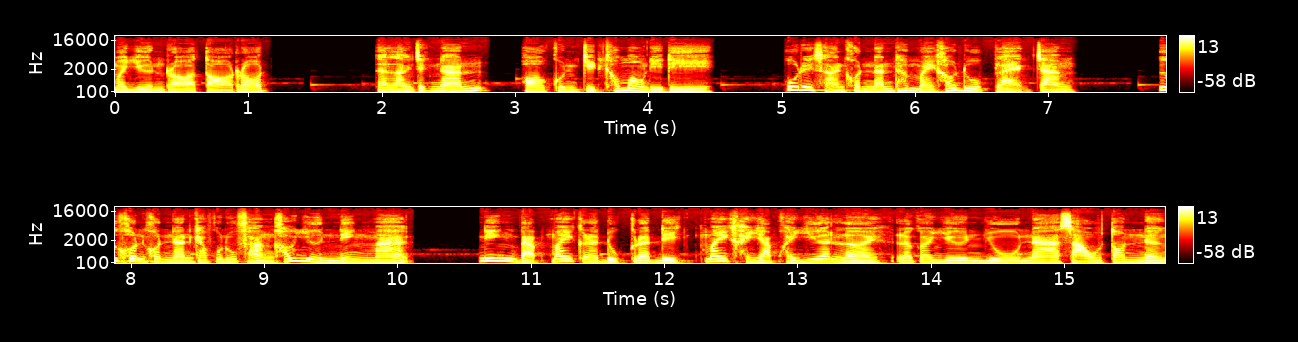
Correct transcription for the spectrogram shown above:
มายืนรอต่อรถ แต่หลังจากนั้นพอคุณกิตเขามองดีๆ ผู้โดยสารคนนั้นทำไมเขาดูแปลกจัง คือคนคนนั้นครับคุณผู้ฟังเขายืนนิ่งมาก นิ่งแบบไม่กระดุกกระดิก ไม่ขยับขยื่นเลย แล้วก็ยืนอยู่หน้าเสาต้นหนึ่ง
